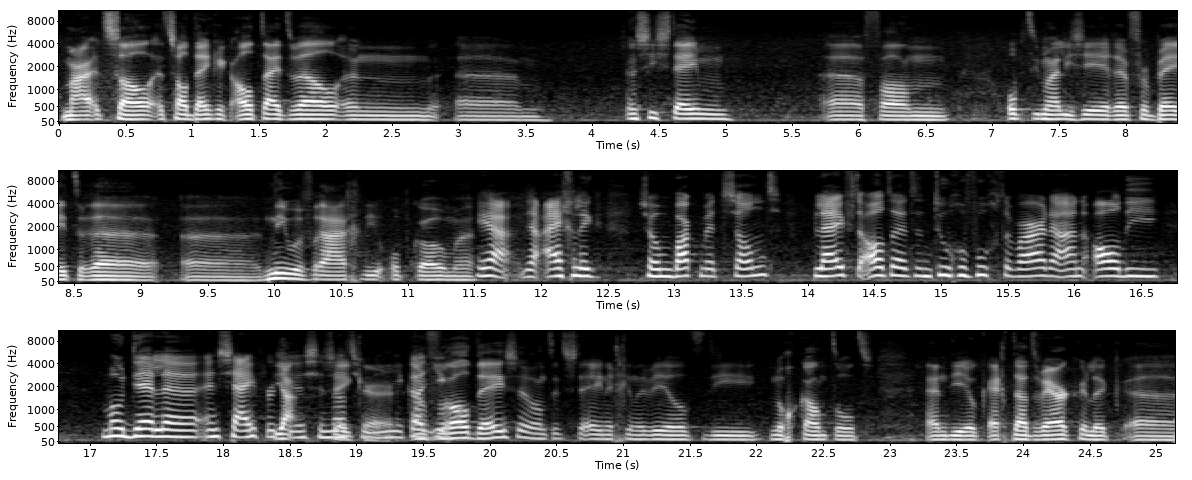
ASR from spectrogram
Maar het zal, het zal denk ik altijd wel een, ehm, een systeem uh, van optimaliseren, verbeteren, uh, nieuwe vragen die opkomen. Ja, ja eigenlijk zo'n bak met zand blijft altijd een toegevoegde waarde aan al die modellen en cijfertjes. Ja, en zeker. dat soort je kan, en vooral deze, want dit is de enige in de wereld die nog kantelt. En die ook echt daadwerkelijk uh,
